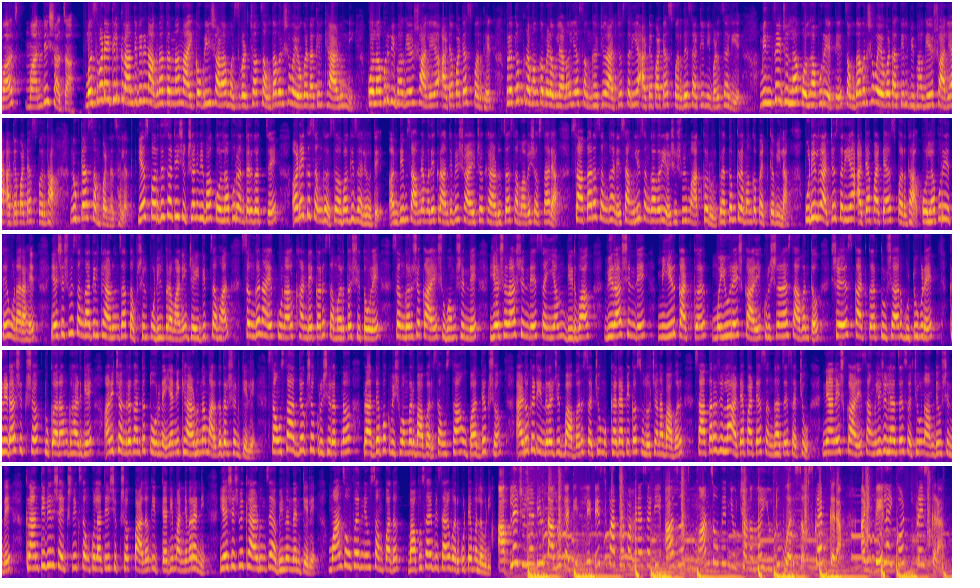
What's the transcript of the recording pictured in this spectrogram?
आवाज मानदेशाचा. म्हसवड येथील क्रांतीवीर नागनाथांना नायकवडी शाळा मसवडच्या चौदा वर्ष वयोगटातील खेळाडूंनी कोल्हापूर विभागीय शालेय आट्यापाट्या स्पर्धेत प्रथम क्रमांक मिळवल्यानं या संघाची राज्यस्तरीय आट्यापाट्या स्पर्धेसाठी निवड झाली आहे. मिंचे जिल्हा कोल्हापूर येथे चौदा वर्ष वयोगटातील विभागीय शालेय आट्यापाट्या स्पर्धा नुकत्याच संपन्न झाल्यात. या स्पर्धेसाठी शिक्षण विभाग कोल्हापूर अंतर्गतचे अनेक संघ सहभागी झाले होते. अंतिम सामन्यामध्ये क्रांतीवीर शाळेच्या खेळाडूचा समावेश असणाऱ्या सातारा संघाने सांगली संघावर यशस्वी मात करून प्रथम क्रमांक पटकविला. पुढील राज्यस्तरीय आट्यापाट्या स्पर्धा कोल्हापूर येथे होणार आहेत. यशस्वी संघातील खेळाडूंचा तपशील पुढील प्रमाणे. जयदीप चव्हाण संघनायक कुणाल खांडेकर समर्थ शितोळे संघर्ष काळे शुभम शिंदे यशराज शिंदे संयम दिडवाग विराज शिंदे मिहीर काटकर मयुरेश काळे कृष्णराज सावंत श्रेयस काटकर तुषार गुटुगडे क्रीडा शिक्षक तुकाराम घाडगे आणि चंद्रकांत तोरणे यांनी खेळाडूंना मार्ग मार्गदर्शन केले. संस्था अध्यक्ष कृषीरत्न प्राध्यापक विश्वंभर बाबर संस्था उपाध्यक्ष ॲडव्होकेट इंद्रजित बाबर सचिव मुख्याध्यापिका सुलोचना बाबर सातारा जिल्हा आट्यापाट्या संघाचे सचिव ज्ञानेश काळे सांगली जिल्ह्याचे सचिव नामदेव शिंदे क्रांतीवीर शैक्षणिक संकुलातील शिक्षक पालक इत्यादी मान्यवरांनी यशस्वी खेळाडूंचे अभिनंदन केले. मान चौफेर न्यूज संपादक बापूसाहेब मिसाळ वरकुटे मलवडी. आपल्या जिल्ह्यातील तालुक्यातील लेटेस्ट बातम्या पाहण्यासाठी आजच मान चौफेर न्यूज चॅनलला बेल आयकॉन प्रेस करा.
